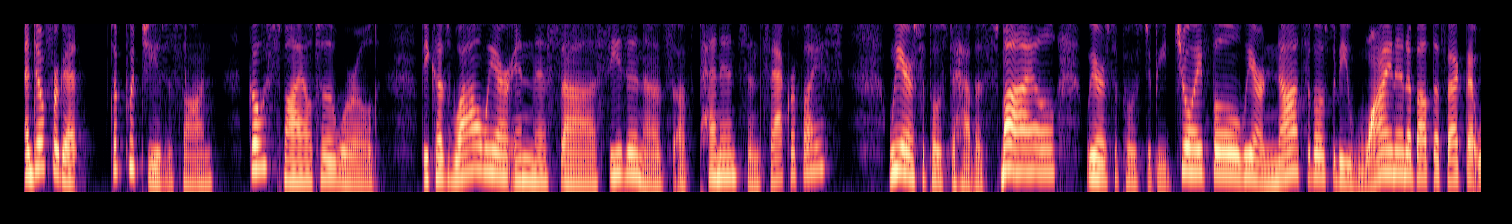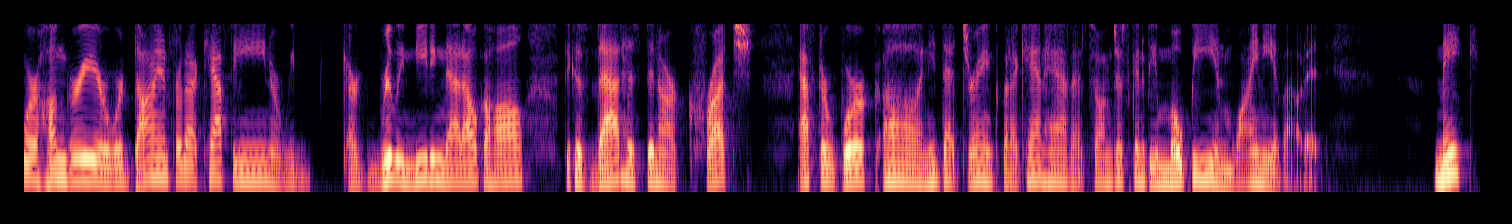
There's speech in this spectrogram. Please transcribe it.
And don't forget to put Jesus on. Go smile to the world because while we are in this uh, season of, of penance and sacrifice, we are supposed to have a smile. We are supposed to be joyful. We are not supposed to be whining about the fact that we're hungry or we're dying for that caffeine or we are really needing that alcohol because that has been our crutch after work. Oh, I need that drink, but I can't have it. So I'm just going to be mopey and whiny about it. Make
